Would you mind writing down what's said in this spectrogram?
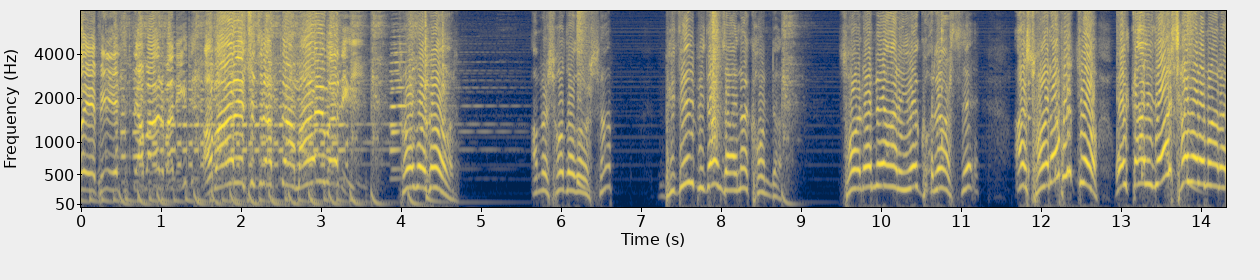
হয়ে ফিরে এসেছে আমার বাড়ি। আবার এসেছিল আপনি আমার বাড়ি। সদাগর, আমরা সদাগর সাহ বিধির বিধান যায় না খন্ডা ছয়টা মেয়ে আর ইয়ে ঘরে আসছে। আর ছয়টা পুত্র ওই কালীদাস সাগরে মারা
